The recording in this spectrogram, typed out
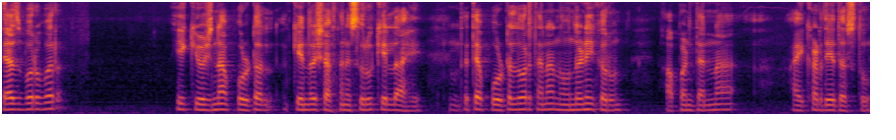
त्याचबरोबर एक योजना पोर्टल केंद्र शासनाने सुरू केलं आहे. तर त्या पोर्टलवर त्यांना नोंदणी करून आपण त्यांना आय कार्ड देत असतो.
